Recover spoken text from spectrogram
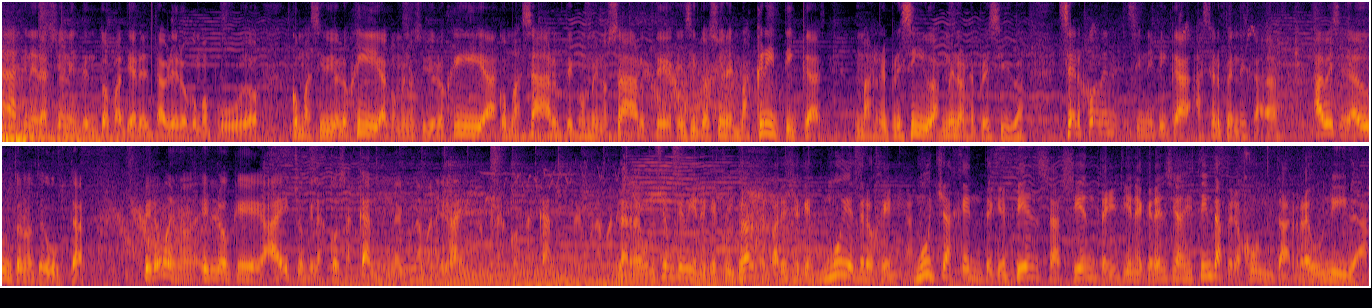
Cada generación intentó patear el tablero como pudo, con más ideología, con menos ideología, con más arte, con menos arte, en situaciones más críticas, más represivas, menos represivas. Ser joven significa hacer pendejadas. A veces de adulto no te gusta. Pero bueno, es lo que ha hecho que las cosas cambien de alguna manera. La revolución que viene, que es cultural, me parece que es muy heterogénea. Mucha gente que piensa, siente y tiene creencias distintas, pero junta, reunida.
